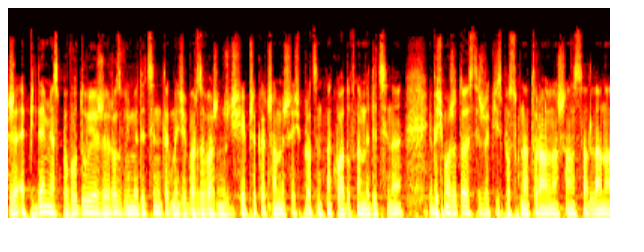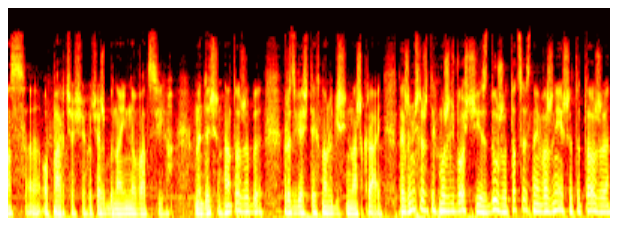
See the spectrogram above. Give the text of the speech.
że epidemia spowoduje, że rozwój medycyny tak będzie bardzo ważny. Już dzisiaj przekraczamy 6% nakładów na medycynę i być może to jest też w jakiś sposób naturalna szansa dla nas e, oparcia się chociażby na innowacjach medycznych, na to, żeby rozwijać technologicznie nasz kraj. Także myślę, że tych możliwości jest dużo. To, co jest najważniejsze, to to, że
